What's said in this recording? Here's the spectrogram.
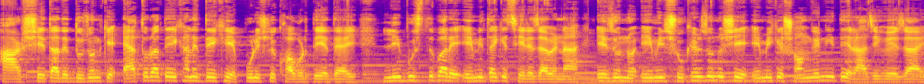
আর সে তাদের দুজনকে পুলিশকে এত রাতে এখানে দেখে পুলিশকে খবর দিয়ে দেয়। লি বুঝতে পারে এমি তাকে ছেড়ে যাবে না। এজন্য এমির সুখের জন্য সে এমিকে সঙ্গে নিতে রাজি হয়ে যায়।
